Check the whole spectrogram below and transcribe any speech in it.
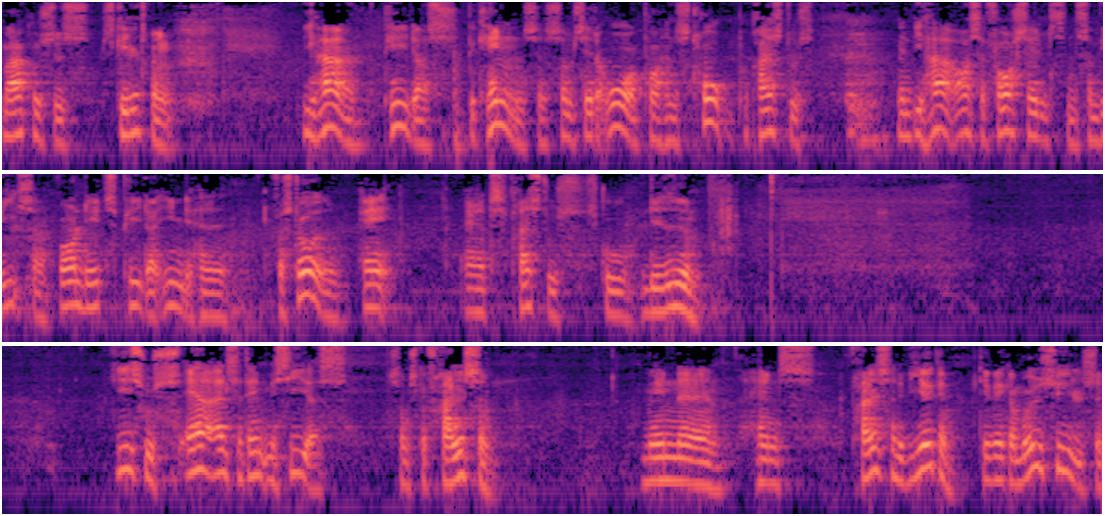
Markus' skildring. Vi har Peters bekendelse, som sætter ord på hans tro på Kristus, men vi har også fortsættelsen, som viser, hvor lidt Peter egentlig havde forstået af, at Kristus skulle lide. Jesus er altså den messias, som skal frelse. Men øh, hans frelsende virke, det vækker modsigelse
